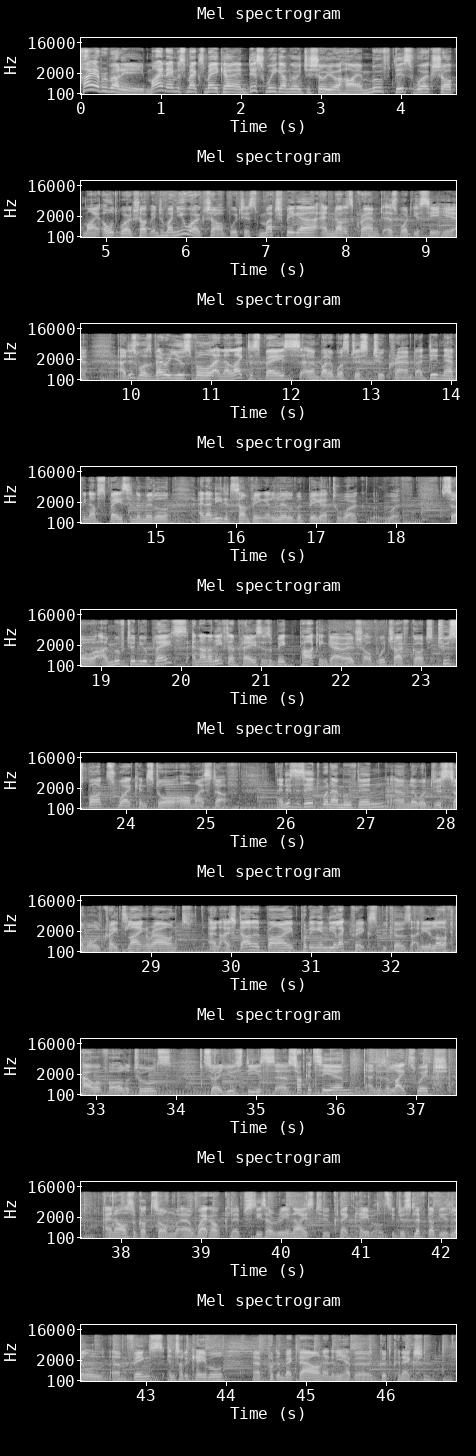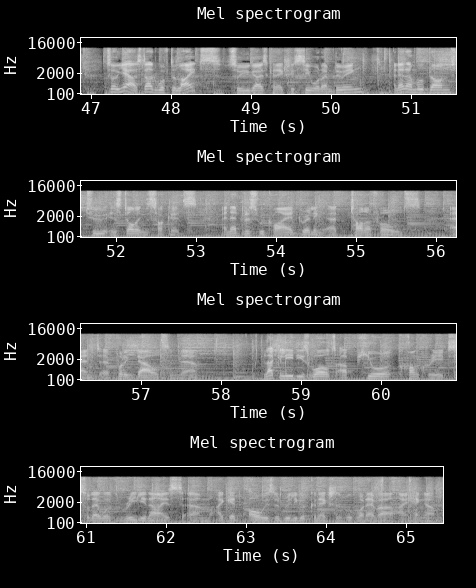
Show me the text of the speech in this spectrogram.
Hi everybody, my name is Max Maker and this week I'm going to show you how I moved this workshop, my old workshop, into my new workshop, which is much bigger and not as cramped as what you see here. Uh, this was very useful and I liked the space, um, but it was just too cramped. I didn't have enough space in the middle and I needed something a little bit bigger to work with. So I moved to a new place and underneath that place is a big parking garage of which I've got two spots where I can store all my stuff. And this is it when I moved in. Um, there were just some old crates lying around, and I started by putting in the electrics because I need a lot of power for all the tools. So I used these uh, sockets here, and there's a light switch, and I also got some uh, Wago clips. These are really nice to connect cables. You just lift up these little um, things, insert the cable, uh, put them back down, and then you have a good connection. So yeah, I started with the lights, so you guys can actually see what I'm doing, and then I moved on to installing the sockets and that just required drilling a ton of holes and uh, putting dowels in there. Luckily these walls are pure concrete, so that was really nice. Um, I get always a really good connection with whatever I hang up.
